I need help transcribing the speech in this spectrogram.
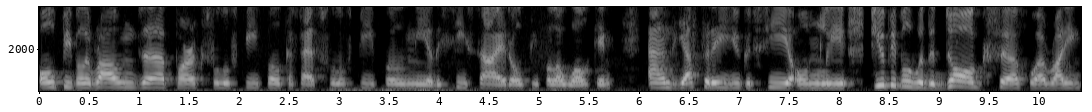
all people around, uh, parks full of people, cafes full of people, near the seaside, all people are walking. And yesterday you could see only few people with the dogs uh, who are running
